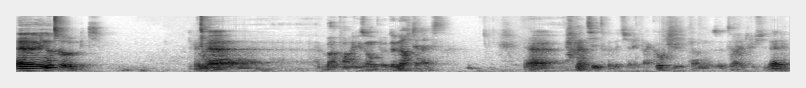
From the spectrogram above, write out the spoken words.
Euh, une autre rubrique. Euh, bah, par exemple, Demeure terrestre. Euh, un titre de Thierry Paco, qui est un de nos auteurs les plus fidèles,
